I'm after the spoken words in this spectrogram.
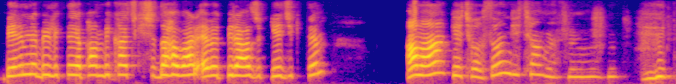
benimle birlikte yapan birkaç kişi daha var. Evet birazcık geciktim. Ama geç olsun geç olmasın.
